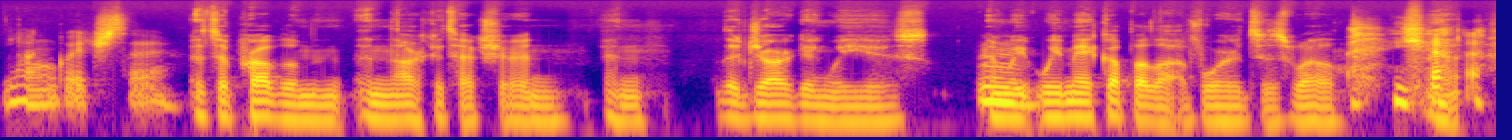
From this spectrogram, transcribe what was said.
language. So it's a problem in, in architecture and, and the jargon we use. And mm. we, we make up a lot of words as well. yeah. yeah.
